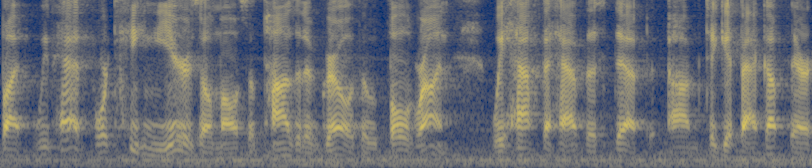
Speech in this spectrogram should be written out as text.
But we've had 14 years almost of positive growth, a bull run. We have to have this dip um, to get back up there.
